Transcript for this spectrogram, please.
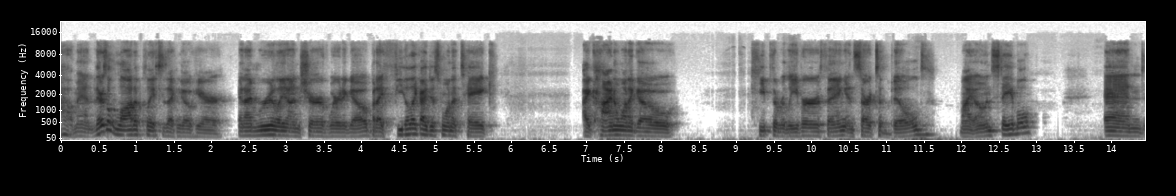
oh man, there's a lot of places I can go here, and I'm really unsure of where to go. But I feel like I just want to take. I kind of want to go keep the reliever thing and start to build my own stable. And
